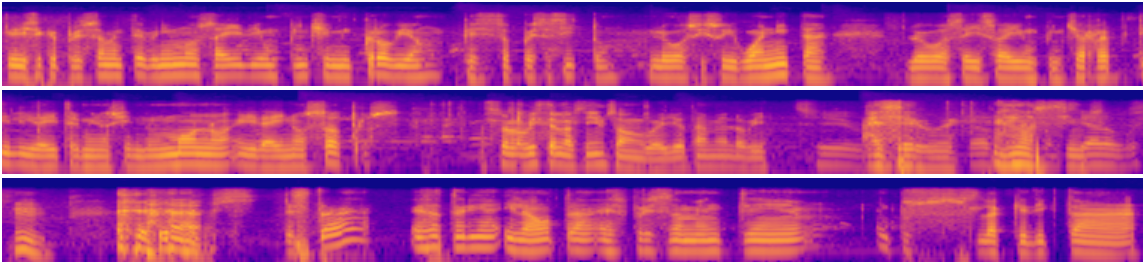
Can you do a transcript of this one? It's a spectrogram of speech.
que dice que precisamente venimos ahí de un pinche microbio que se hizo pececito, luego se hizo iguanita, Luego se hizo ahí un pinche reptil y de ahí terminó siendo un mono y de ahí nosotros. Eso lo viste en Los Simpsons, güey. Yo también lo vi. Sí, güey. Ah, sí, güey. Estaba En los Simpsons. Está esa teoría y la otra es precisamente pues la que dicta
